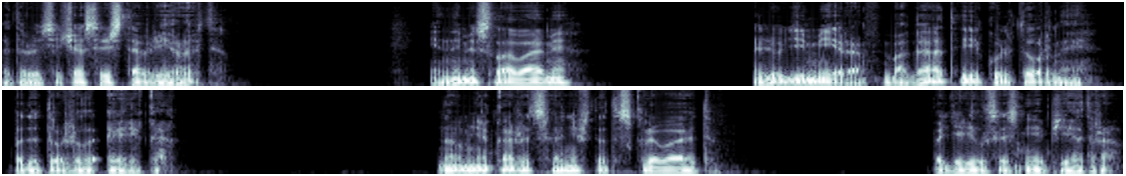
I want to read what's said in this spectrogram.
которую сейчас реставрируют. Иными словами, люди мира, богатые и культурные, подытожила Эрика. Но мне кажется, они что-то скрывают, поделился с ней Пьетро.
